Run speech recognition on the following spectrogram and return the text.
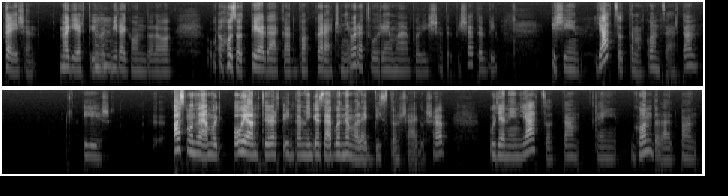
teljesen megérti, uh-huh. hogy mire gondolok, hozott példákat Bak karácsonyi oratóriumából is, stb. stb. És én játszottam a koncerten, és azt mondanám, hogy olyan történt, ami igazából nem a legbiztonságosabb, ugyan én játszottam, de én gondolatban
